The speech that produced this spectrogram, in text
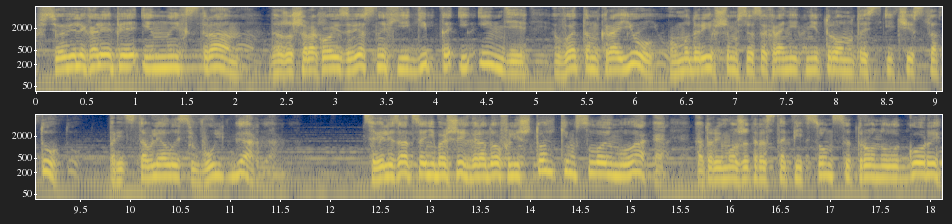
Все великолепие иных стран, даже широко известных Египта и Индии, в этом краю, умудрившимся сохранить нетронутость и чистоту, представлялось вульгарным. Цивилизация небольших городов лишь тонким слоем лака, который может растопить солнце, тронула горы,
